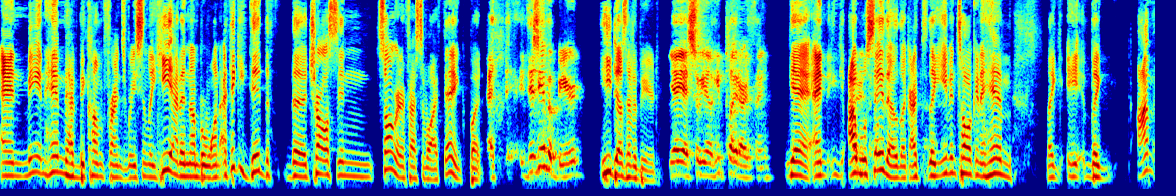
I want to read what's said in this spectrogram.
And me and him have become friends recently. He had a number one. I think he did the the Charleston Songwriter Festival. I think, but Does he have a beard? He does have a beard. Yeah, yeah. So you know, he played our thing. Yeah, and I will say though, like I like even talking to him, like he- like I'm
